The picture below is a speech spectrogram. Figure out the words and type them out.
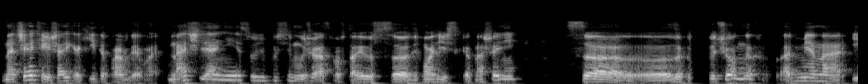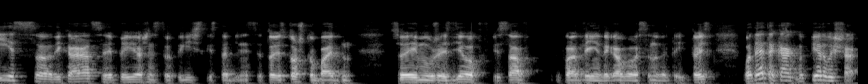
начать решать какие-то проблемы. Начали они, судя по всему, еще раз повторю, с дипломатических отношений, с э, заключенных обмена и с декларацией приверженности стратегической стабильности. То есть то, что Байден в свое время уже сделал, подписав продление договора с НВТ. То есть вот это как бы первый шаг.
